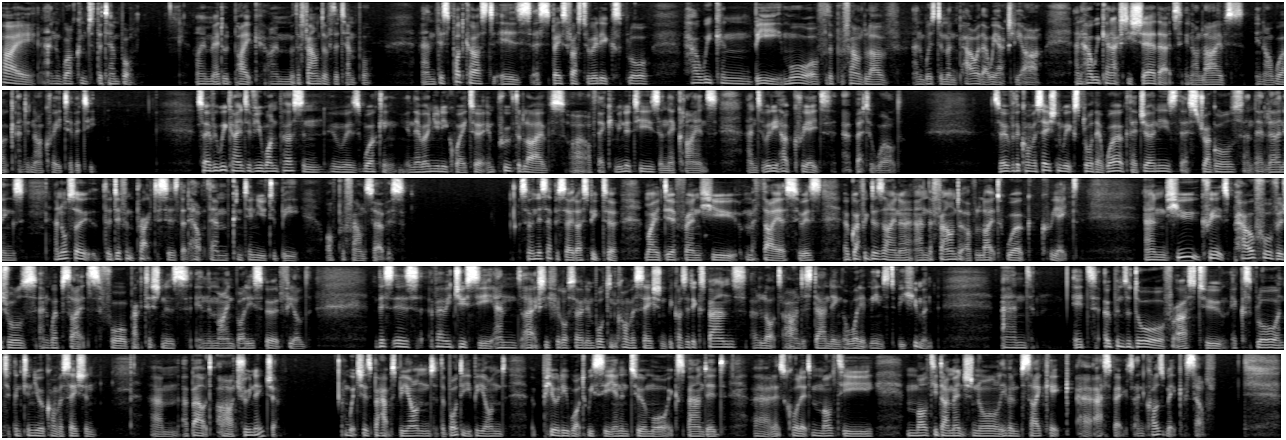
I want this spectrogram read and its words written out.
Hi, and welcome to the Temple. I'm Edward Pike. I'm the founder of the Temple. And this podcast is a space for us to really explore how we can be more of the profound love and wisdom and power that we actually are, and how we can actually share that in our lives, in our work, and in our creativity. So every week I interview one person who is working in their own unique way to improve the lives uh, of their communities and their clients and to really help create a better world. So over the conversation we explore their work, their journeys, their struggles and their learnings and also the different practices that help them continue to be of profound service. So, in this episode, I speak to my dear friend Hugh Matthias, who is a graphic designer and the founder of Lightwork Create. And Hugh creates powerful visuals and websites for practitioners in the mind body spirit field. This is very juicy, and I actually feel also an important conversation because it expands a lot our understanding of what it means to be human. And it opens a door for us to explore and to continue a conversation um, about our true nature, which is perhaps beyond the body, beyond purely what we see, and into a more expanded, uh, let's call it multi, multi-dimensional, even psychic uh, aspect and cosmic self.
